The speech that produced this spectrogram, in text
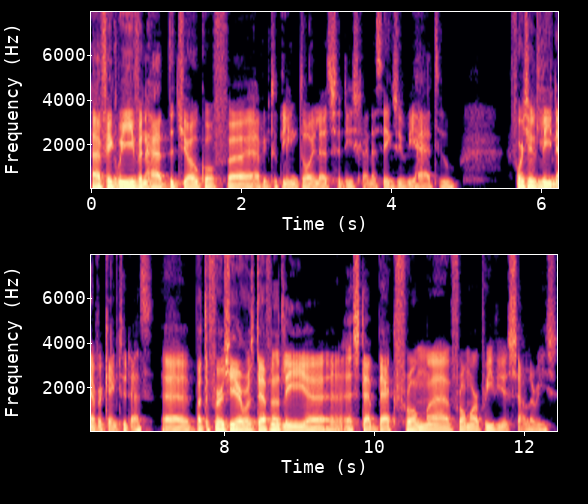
I think we even had the joke of uh, having to clean toilets and these kind of things if we had to. Fortunately, never came to that. Uh, but the first year was definitely uh, a step back from uh, from our previous salaries,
